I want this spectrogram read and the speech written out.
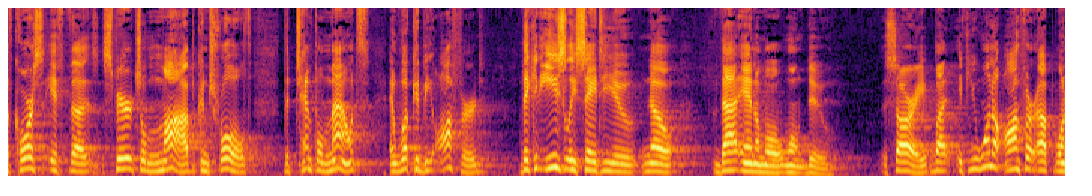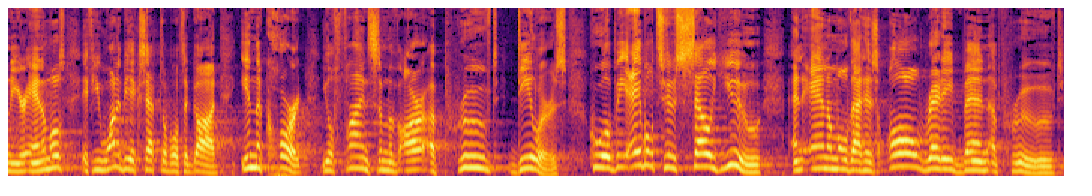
of course, if the spiritual mob controlled the Temple Mount and what could be offered, they could easily say to you, No, that animal won't do. Sorry, but if you want to offer up one of your animals, if you want to be acceptable to God, in the court, you'll find some of our approved dealers who will be able to sell you an animal that has already been approved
